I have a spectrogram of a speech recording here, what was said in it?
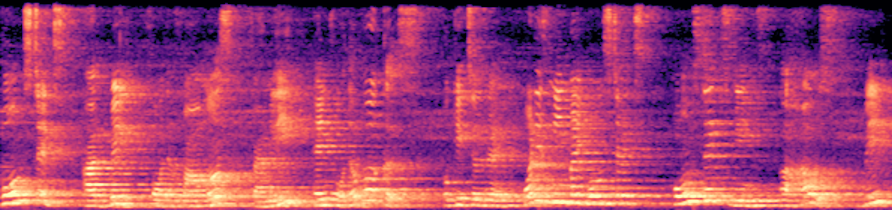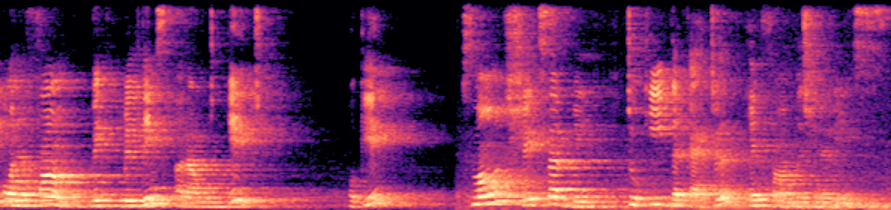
Homesteads are built for the farmers, family and for the workers. Okay children, what is mean by homesteads? Homesteads means a house built on a farm with buildings around it. Okay? Small sheds are built to keep the cattle and farm machineries.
